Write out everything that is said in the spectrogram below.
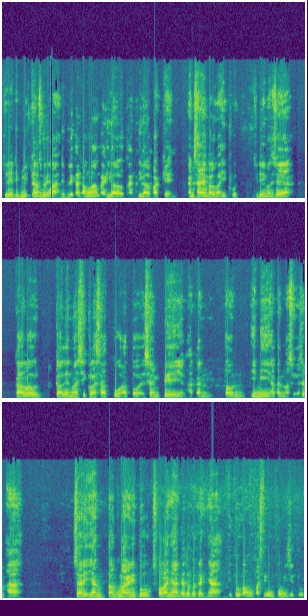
jadi dibelikan semua dibelikan Kamu semua apa yang tinggal- dibutuhkan. tinggal pakai kan sayang kalau nggak ikut jadi maksud saya kalau kalian masih kelas 1 atau SMP yang akan tahun ini akan masuk SMA cari yang tahun kemarin itu sekolahnya ada double tracknya. Itu kamu pasti untung di situ.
